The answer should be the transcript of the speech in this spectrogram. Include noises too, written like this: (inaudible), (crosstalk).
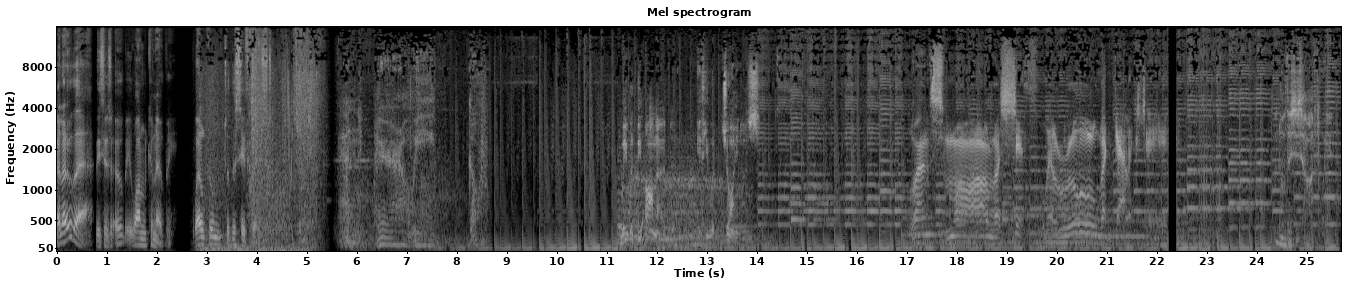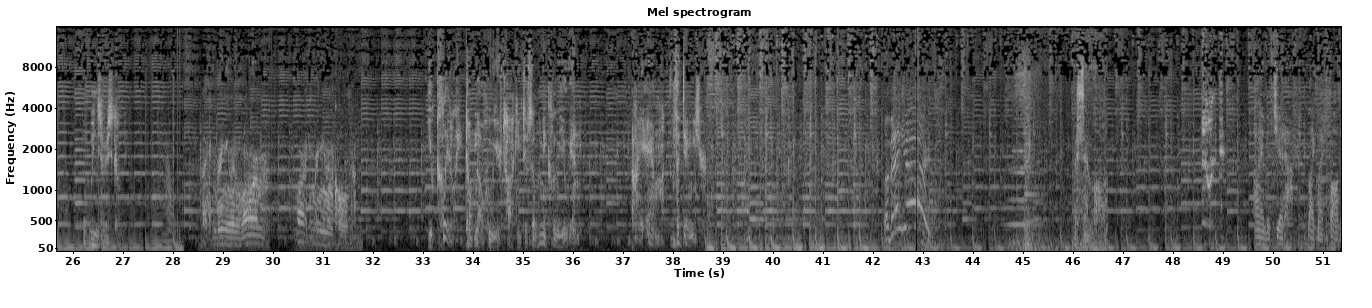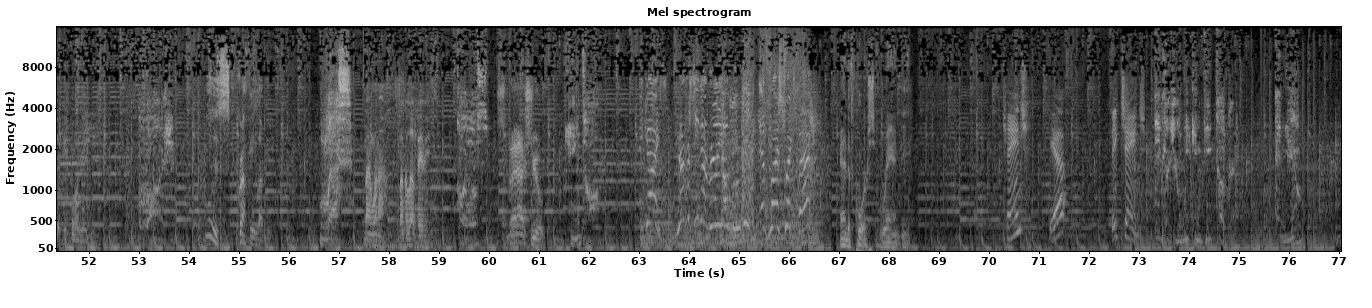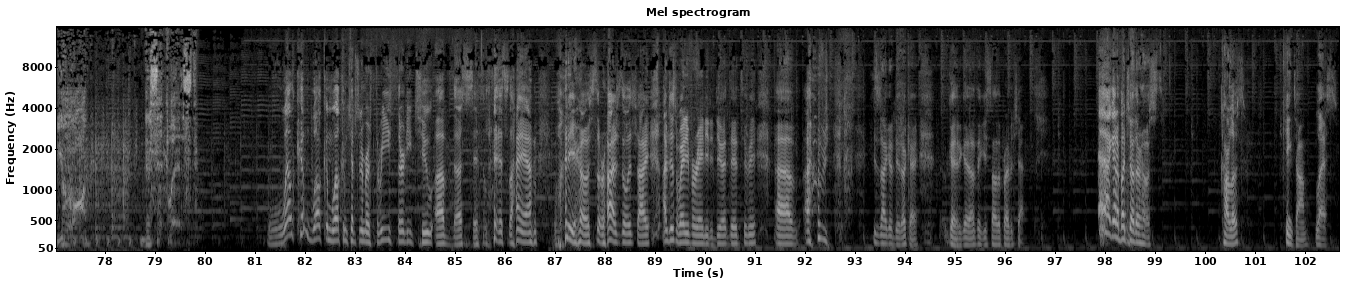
Hello there. This is Obi-Wan Kenobi. Welcome to the Sith List. And here we go. We would be honored if you would join us. Once more, the Sith will rule the galaxy. I know this is hard for you, but winter is coming. I can bring you in warm, or I can bring you in cold. You clearly don't know who you're talking to, so let me clue you in. I am the danger. Avengers! Assemble. I am a Jedi, like my father before me. Who's scruffy looking? Les. Might wanna buckle up, baby. Carlos. Smash you. King Tom. Hey guys, you ever see that really old movie, Empire Strikes Back? And of course, Randy. Change? Yeah. Big change. They've got your weekend geek covered. And you? You're on the Sith List. Welcome, welcome, welcome episode number 332 of the Sith List. (laughs) I am one of your hosts, Raj Dilashai. I'm just waiting for Randy to do it, dude, to me. Um, (laughs) he's not going to do it. Okay. Good, good. I don't think he saw the private chat. And I got a bunch of other hosts Carlos, King Tom, Les,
